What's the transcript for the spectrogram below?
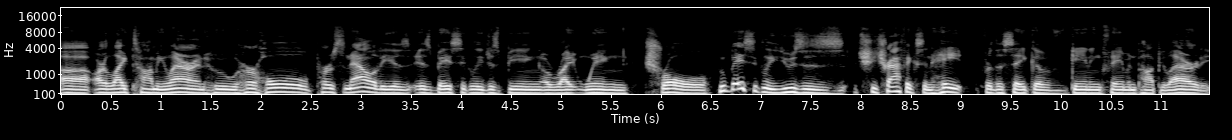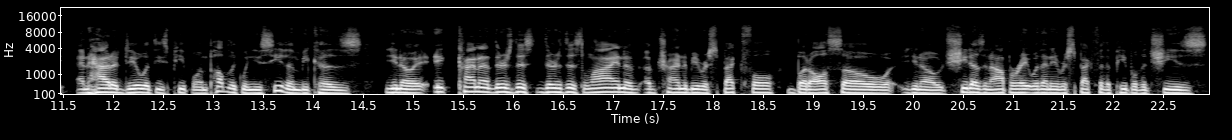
uh, are like Tomi Lahren, who her whole personality is is basically just being a right wing troll who basically uses she traffics in hate for the sake of gaining fame and popularity, and how to deal with these people in public when you see them because you know it, it kind of there's this there's this line of, of trying to be respectful, but also you know she doesn't operate with any respect for the people that she's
